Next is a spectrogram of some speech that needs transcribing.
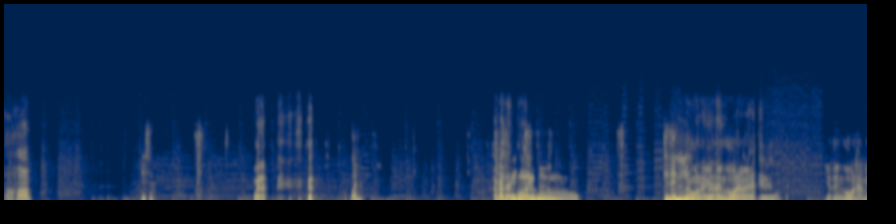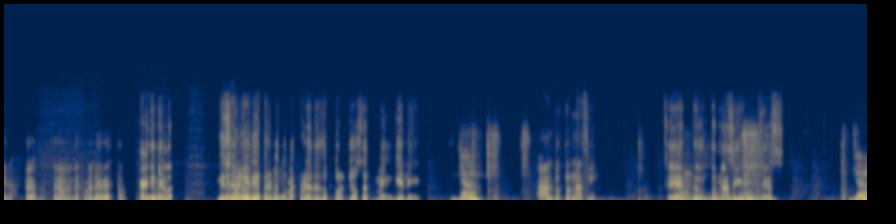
Ajá. Esa. Buena. Bueno, Acá tengo algo. ¿qué tenía? tengo una, yo tengo una, mira. Yo tengo una, mira, espérame, espérame, déjame leer esta. Cállate mierda. Dice, Déjame los leer 10 esta, experimentos más crueles del doctor Joseph Mengele. ¿Ya? Ah, el doctor Nazi. Sí, el doctor nazi, así es. ¿Ya?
